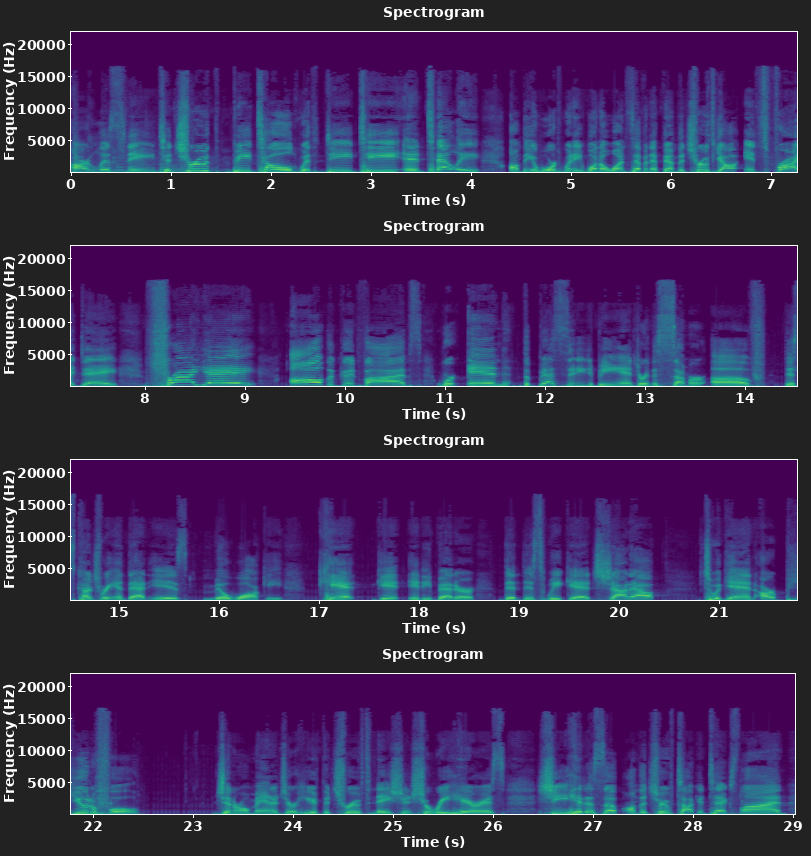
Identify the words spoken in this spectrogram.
are listening to Truth Be Told with DT and Telly on the award winning 1017 FM. The truth, y'all, it's Friday. Friday, all the good vibes. We're in the best city to be in during the summer of this country, and that is Milwaukee. Can't get any better than this weekend. Shout out to, again, our beautiful general manager here at the Truth Nation, Cherie Harris. She hit us up on the Truth Talking text line.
